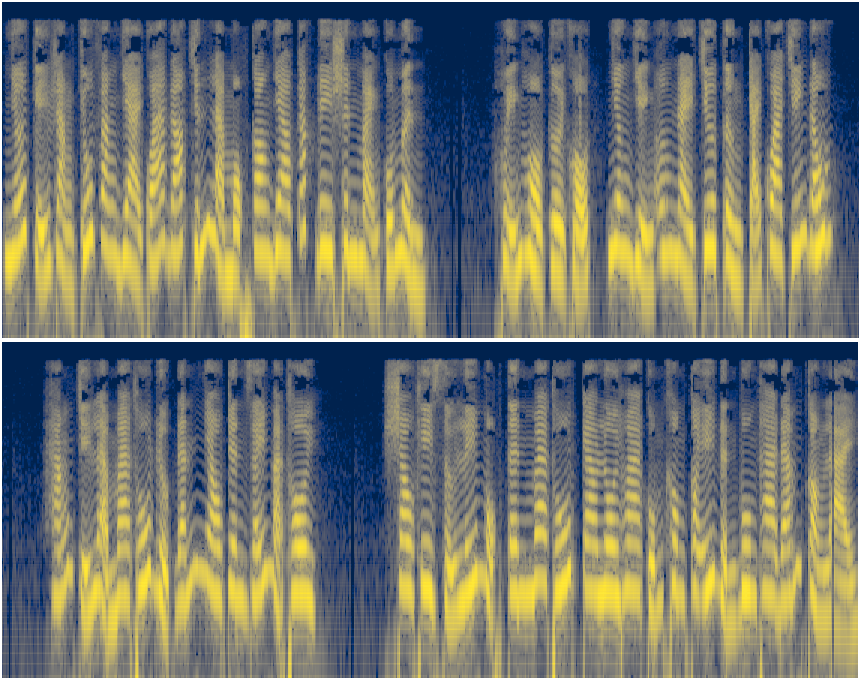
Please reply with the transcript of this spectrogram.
Nhớ kỹ rằng chú văn dài quá đó chính là một con dao cắt đi sinh mạng của mình. Huyển Hồ cười khổ, nhân diện ưng này chưa từng trải qua chiến đấu. Hắn chỉ là ma thú được đánh nhau trên giấy mà thôi. Sau khi xử lý một tên ma thú, cao lôi hoa cũng không có ý định buông tha đám còn lại.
